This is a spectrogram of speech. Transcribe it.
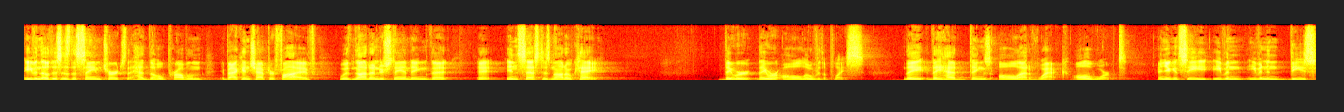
Even though this is the same church that had the whole problem back in chapter 5 with not understanding that eh, incest is not okay. They were, they were all over the place. They, they had things all out of whack, all warped. And you can see, even, even in these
